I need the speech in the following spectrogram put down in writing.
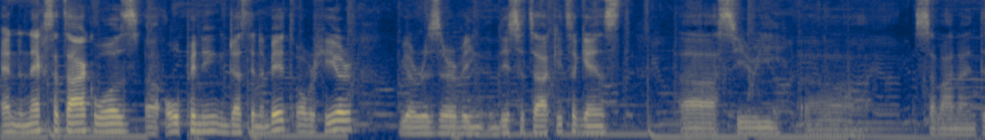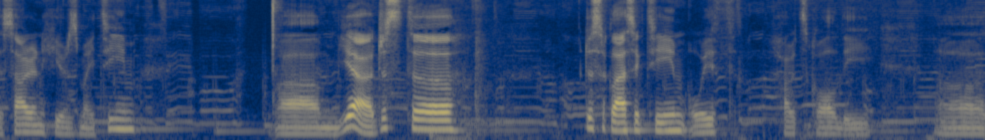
And the next attack was uh, opening just in a bit over here. We are reserving this attack. It's against uh, Siri, uh, Savannah, and Thessarion. Here's my team. Um, yeah, just uh, just a classic team with how it's called the uh,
